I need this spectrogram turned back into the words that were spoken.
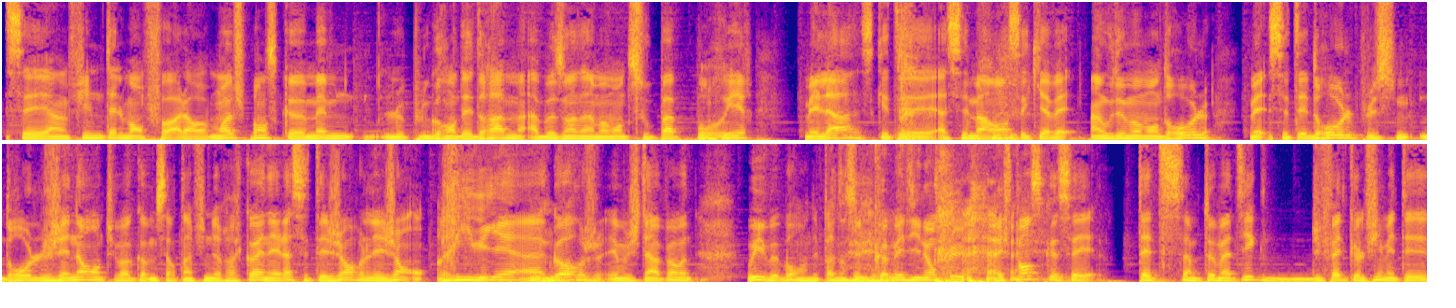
c'est un film tellement fort. Alors moi, je pense que même le plus grand des drames a besoin d'un moment de soupape pour rire. Mais là, ce qui était assez marrant, c'est qu'il y avait un ou deux moments drôles, mais c'était drôle plus drôle gênant, tu vois, comme certains films de frère Cohen. Et là, c'était genre les gens riaient à Mhm. gorge. Et moi, j'étais un peu en mode, oui, mais bon, on n'est pas dans une comédie non plus. Et je pense que c'est peut-être symptomatique du fait que le film était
